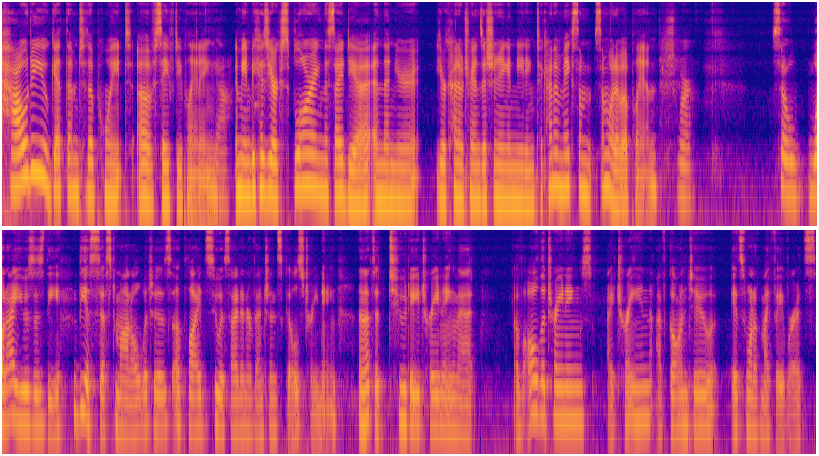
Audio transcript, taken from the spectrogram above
how do you get them to the point of safety planning? Yeah. I mean, because you're exploring this idea, and then you're you're kind of transitioning and needing to kind of make some somewhat of a plan. Sure. So what I use is the the ASIST model, which is applied suicide intervention skills training. And that's a two-day training that of all the trainings I train, I've gone to, it's one of my favorites.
